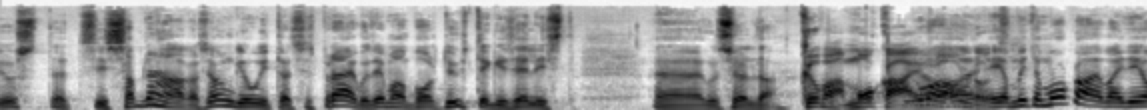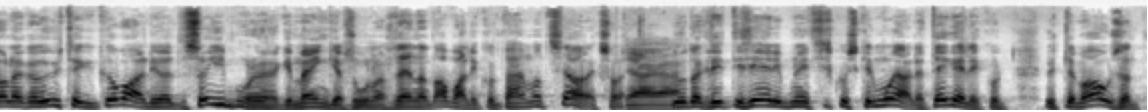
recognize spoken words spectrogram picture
just, et siis saab näha, aga see ongi huvitav, sest praegu tema poolt ühtegi sellist äh, kuidas öelda? Kõva moga ei ole olnud. ja mitte moga, vaid ei ole ka ühtegi kõva nii-öelda sõimu ühegi mängija suunas lennanud avalikult vähemalt seal, eks ole. Ju ta kritiseerib neid siis kuskil mujal. Ja tegelikult ütleme ausalt,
